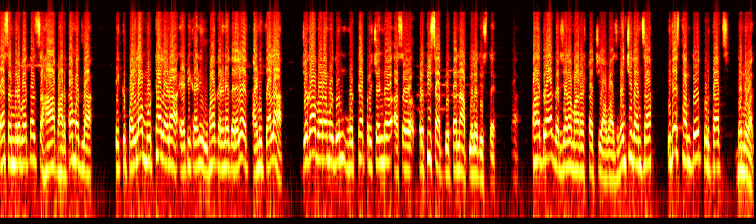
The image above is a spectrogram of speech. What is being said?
त्या संदर्भातच हा भारतामधला एक पहिला मोठा लढा या ठिकाणी उभा करण्यात आलेला आहे आणि त्याला जगाभरामधून मोठ्या प्रचंड असं प्रतिसाद देताना आपल्याला दिसतंय. पाहत राहा गर्जना महाराष्ट्राची आवाज. वंचितांचा इथेच थांबतो तुर्ताच धन्यवाद.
